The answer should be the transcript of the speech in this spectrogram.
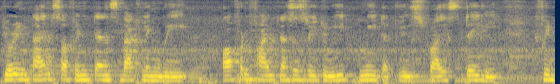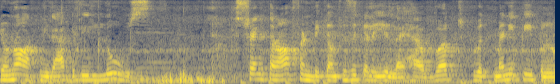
During times of intense battling, we often find it necessary to eat meat at least twice daily. If we do not, we rapidly lose strength and often become physically ill. I have worked with many people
